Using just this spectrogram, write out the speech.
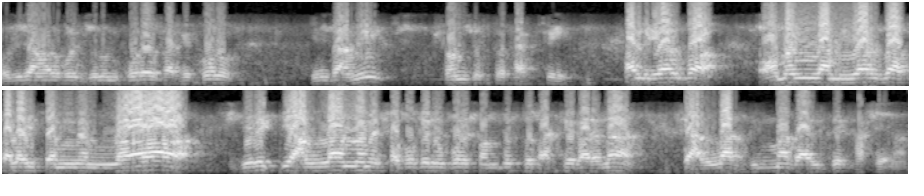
ও যদি আমার উপরে জুলুম করেও থাকে, করুক। কিন্তু আমি সন্তুষ্ট থাকছি। খালি ইয়ারদা অমাল্লাম ইয়ারদা ফালাইসা মিনাল্লাহ। যে ব্যক্তি আল্লাহর নামে শপথের উপরে সন্তুষ্ট থাকতে পারে না সে আল্লাহর জিম্মাদারিতে থাকে না।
